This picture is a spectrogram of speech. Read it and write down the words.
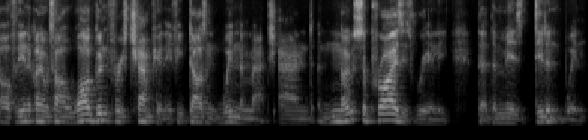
of the Intercontinental title while Gunther is champion if he doesn't win the match. And no surprises really that the Miz didn't win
